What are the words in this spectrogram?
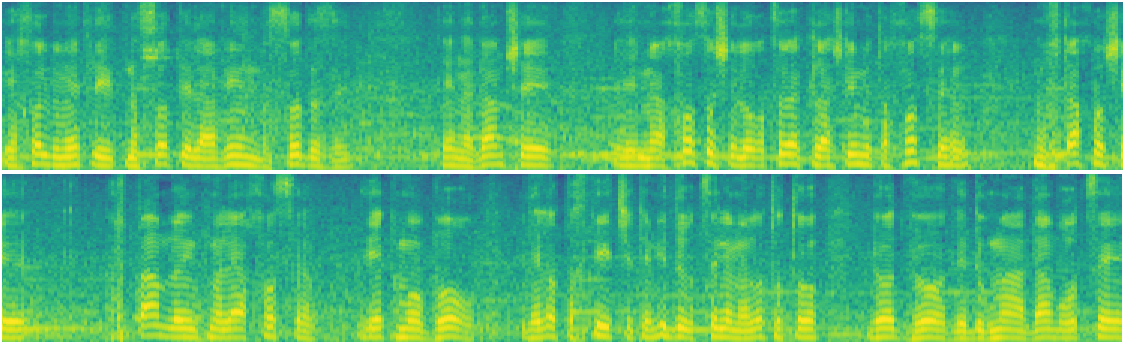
הוא יכול באמת להתנסות ולהבין בסוד הזה. כן, אדם שמהחוסר שלו רוצה רק להשלים את החוסר, מובטח לו שאף פעם לא יתמלא החוסר. זה יהיה כמו בור ללא תחתית, שתמיד ירצה למלות אותו ועוד ועוד. לדוגמה, אדם רוצה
